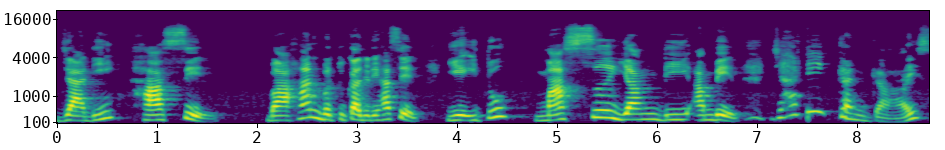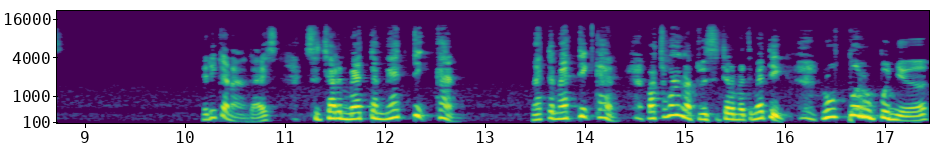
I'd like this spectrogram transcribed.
jadi hasil. Bahan bertukar jadi hasil. Iaitu masa yang diambil. Jadikan guys, jadikan lah guys, secara matematik kan, Matematik kan? Macam mana nak tulis secara matematik? Rupa-rupanya,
